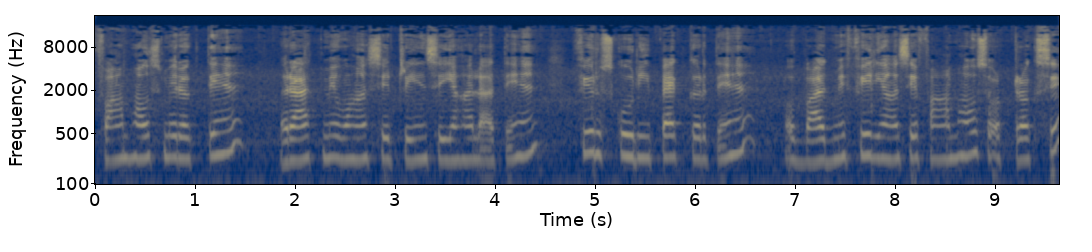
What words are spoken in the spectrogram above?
फार्म हाउस में रखते हैं, रात में वहाँ से ट्रेन से यहाँ लाते हैं, फिर उसको रीपैक करते हैं और बाद में फिर यहाँ से फार्म हाउस और ट्रक से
